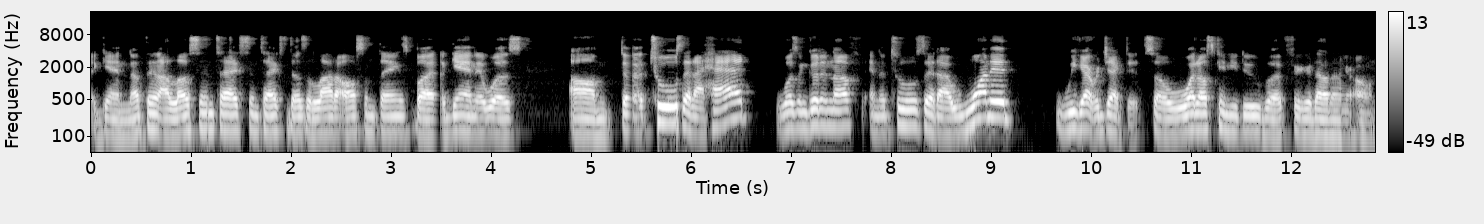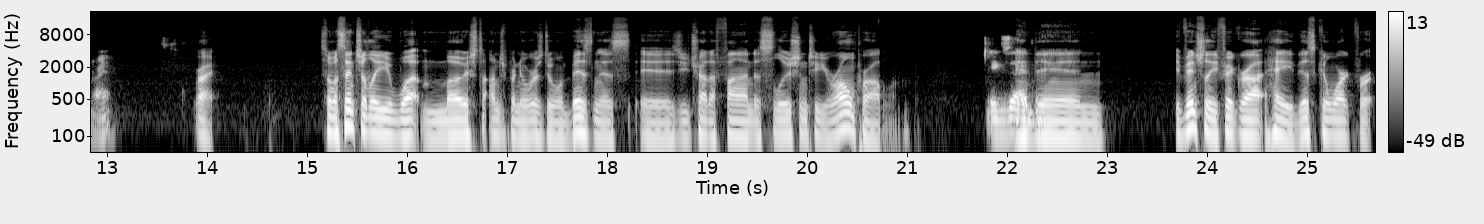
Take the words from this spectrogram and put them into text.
Again, nothing. I love Syntax. Syntax does a lot of awesome things, but again, it was um, the tools that I had wasn't good enough, and the tools that I wanted, we got rejected. So what else can you do but figure it out on your own, right? Right. So essentially, what most entrepreneurs do in business is you try to find a solution to your own problem. Exactly. And then eventually figure out, hey, this can work for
